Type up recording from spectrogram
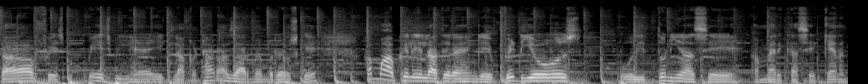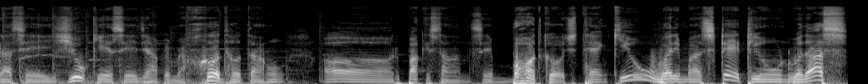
का फेसबुक पेज भी है, एक लाख अठारह हज़ार मेंबर है उसके। हम आपके लिए लाते रहेंगे वीडियोस पूरी दुनिया से अमेरिका से कनाडा से यूके से, जहाँ पे मैं खुद होता हूँ और पाकिस्तान से बहुत कुछ। Thank you very much stay tuned with us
